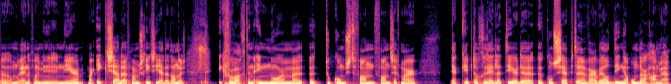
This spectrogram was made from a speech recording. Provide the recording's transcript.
eh, om de een of andere manier neer. Maar ik zelf, maar misschien zie jij dat anders. Ik verwacht een enorme eh, toekomst van, van zeg maar ja, crypto-gerelateerde eh, concepten waar wel dingen onder hangen.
